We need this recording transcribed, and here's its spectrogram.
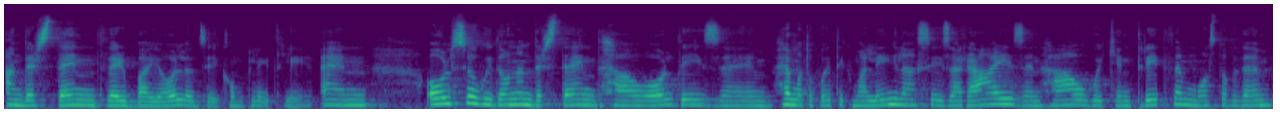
understand their biology completely. And also, we don't understand how all these um, hematopoietic malignancies arise and how we can treat them. Most of them,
